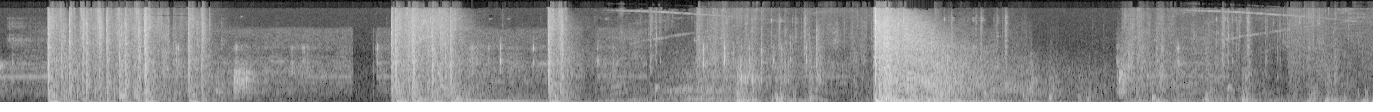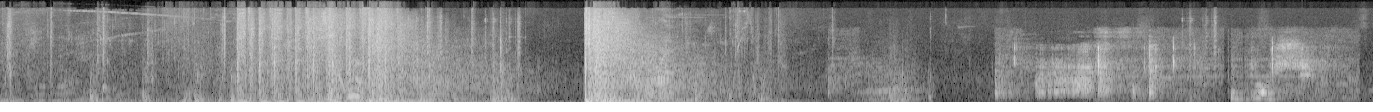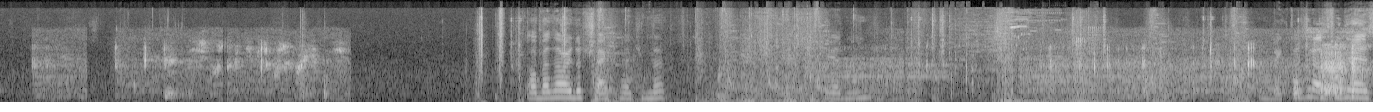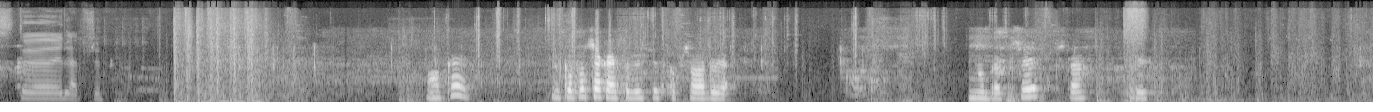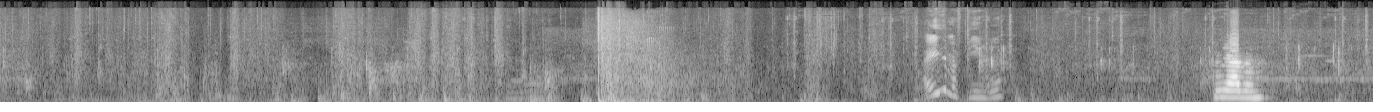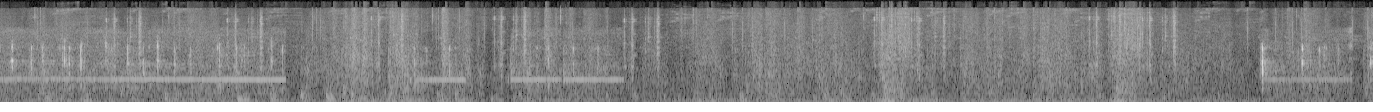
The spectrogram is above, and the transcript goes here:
Dobra, dawaj do trzech lecimy. Jedną. Dobra, kto teraz gry jest e, lepszy? Okej. Tylko poczekaj, sobie wszystko przeładuję. Dobra, trzy, cztery. A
